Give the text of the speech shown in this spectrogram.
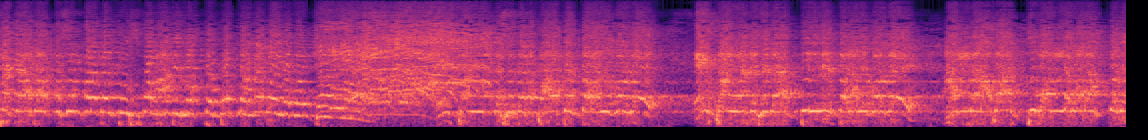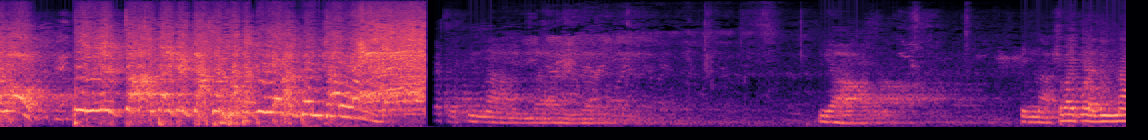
থেকে আবার কসম করে বলতে উসমান হাদির বক্তব্য বদলা নেবই নেব এই বাংলাদেশে যারা ভারতের দালালি করবে, এই বাংলাদেশে যারা দিল্লির দালালি করবে, আমরা আবার জীবন দেব রক্ত দেব। দিল্লির চালাদেরকে গাছের সাথে জুড়িয়ে রাখব ইন্না, সবাই পড়ে ইন্না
